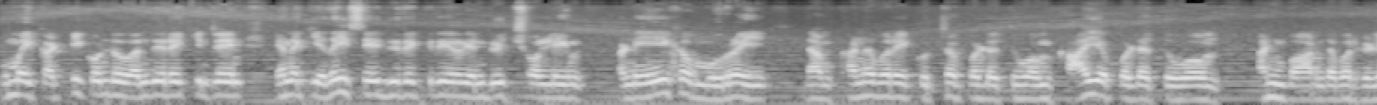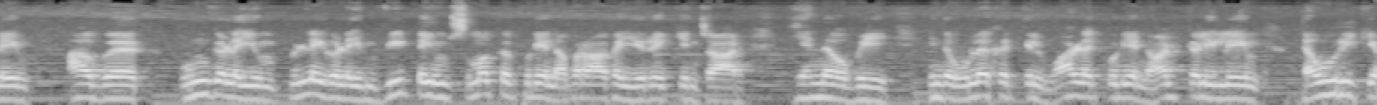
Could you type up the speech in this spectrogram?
உம்மை கட்டி கொண்டு வந்திருக்கின்றேன் எனக்கு எதை செய்திருக்கிறீர்கள்? என்று சொல்லி அநேக முறை நாம் கணவரை குற்றப்படுத்துவோம் காயப்படுத்துவோம். அன்பார்ந்தவர்களே அவர் உங்களையும் பிள்ளைகளையும் வீட்டையும் சுமக்கக்கூடிய நபராக இருக்கின்றார். எனவே இந்த உலகத்தில் வாழக்கூடிய நாட்களிலே டௌரிக்கு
